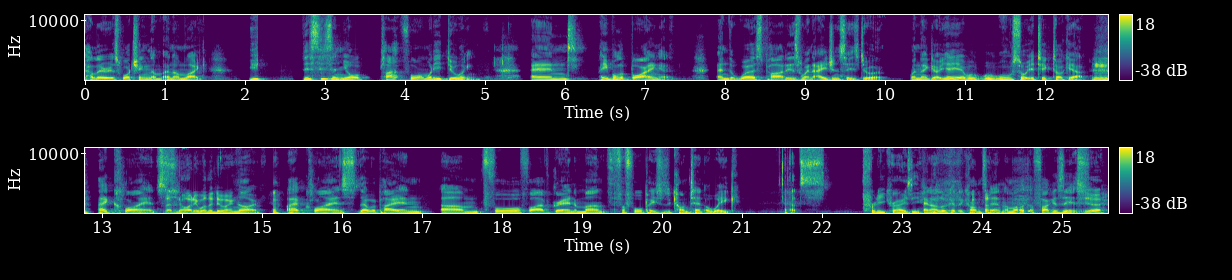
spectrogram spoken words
hilarious watching them and I'm like you this isn't your platform. What are you doing? And people are buying it. And the worst part is when agencies do it. When they go, yeah, yeah, we'll, we'll, we'll sort your TikTok out. I had clients. I have no idea what they're doing. No, I have clients that were paying um, four or five grand a month for four pieces of content a week. That's pretty crazy. And I look at the content, and I'm like, what the fuck is this? Yeah,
